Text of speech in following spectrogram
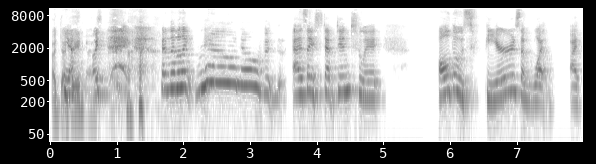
A decade? Yeah. Nice. and then I'm like, no, no. But as I stepped into it, all those fears of what I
